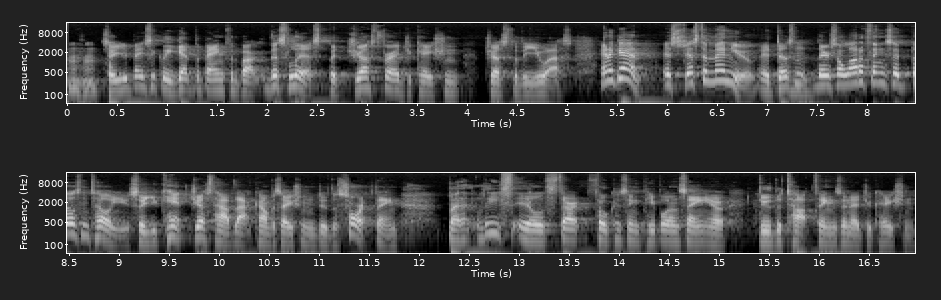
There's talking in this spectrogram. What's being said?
Mm-hmm. So you basically get the bang for the buck. This list, but just for education, just for the U.S. And again, it's just a menu. It doesn't. Mm-hmm. There's a lot of things it doesn't tell you. So you can't just have that conversation and do the sort thing. But at least it'll start focusing people and saying, you know, do the top things in education.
